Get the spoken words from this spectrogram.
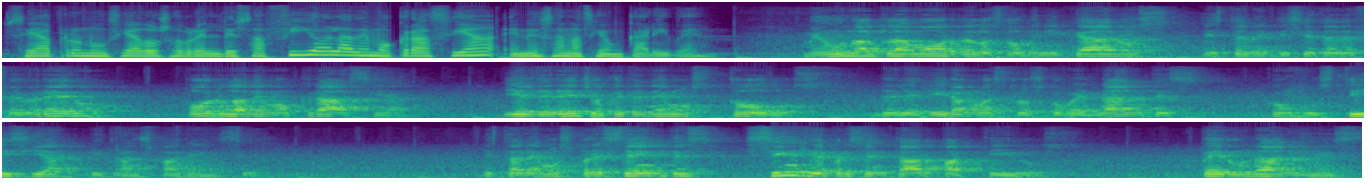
se ha pronunciado sobre el desafío a la democracia en esa nación caribe. Me uno al clamor de los dominicanos este 27 de febrero por la democracia y el derecho que tenemos todos de elegir a nuestros gobernantes con justicia y transparencia. Estaremos presentes sin representar partidos pero unánimes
